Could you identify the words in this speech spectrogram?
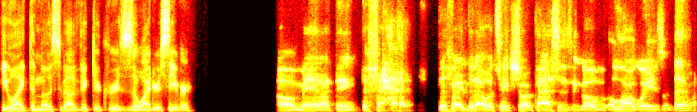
he liked the most about Victor Cruz as a wide receiver? Oh man, I think the fact the fact that I would take short passes and go a long ways with them. I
